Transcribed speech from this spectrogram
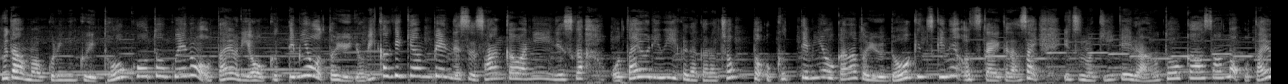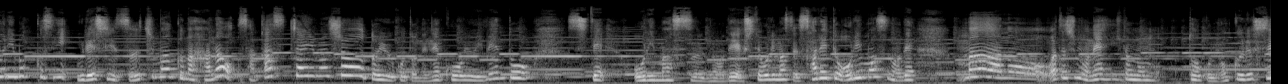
普段は送りにくい投稿トークへのお便りを送ってみようという呼びかけキャンペーンです。参加は任意ですが、お便りウィークだからちょっと送ってみようかなという動機付きでお使いください。いつも聞いているあのトーカーさんのお便りボックスに嬉しい通知マークの花を咲かせちゃいましょうということでね、こういうイベントをしておりますので、しておりますされておりますので、まあ、あの、私もね、人のトークに送るし、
